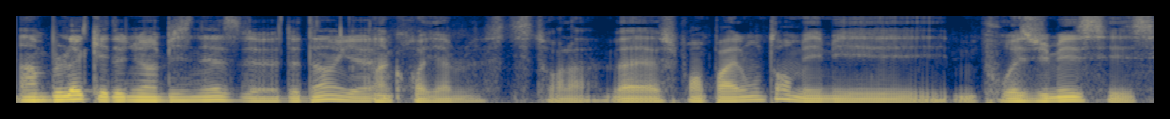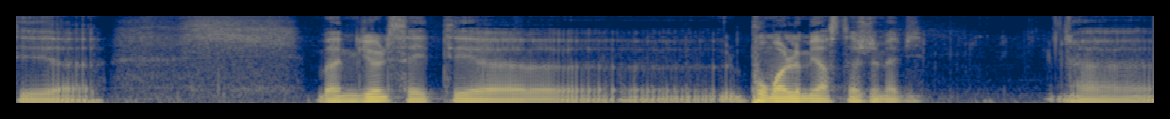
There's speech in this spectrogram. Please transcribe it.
un bloc est devenu un business de, dingue. Incroyable cette histoire-là. Bah, je peux en parler longtemps, mais, mais pour résumer, c'est Bonne Gueule, ça a été euh, pour moi le meilleur stage de ma vie. Euh,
